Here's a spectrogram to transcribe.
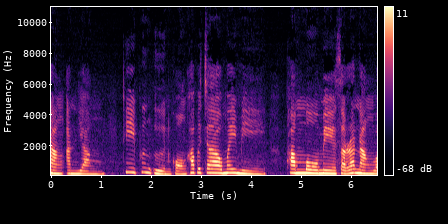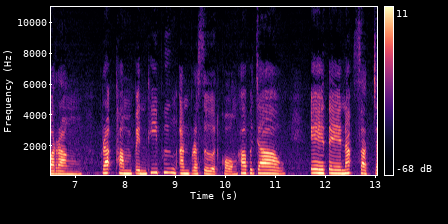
นังอัญญัง ที่พึ่งอื่นของข้าพเจ้าไม่มีธรรมโมเมสรนังวรัง พระธรรมเป็นที่พึ่งอันประเสริฐของข้าพเจ้า เอเตนะสัจจ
